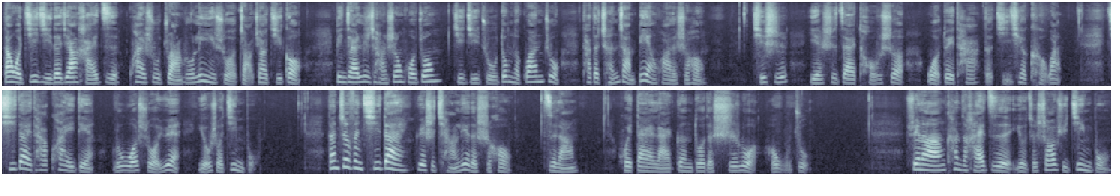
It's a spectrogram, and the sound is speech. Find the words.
当我积极地将孩子快速转入另一所早教机构，并在日常生活中积极主动地关注他的成长变化的时候，其实也是在投射我对他的急切渴望，期待他快一点如我所愿有所进步。但这份期待越是强烈的时候，自然会带来更多的失落和无助。虽然看着孩子有着稍许进步，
